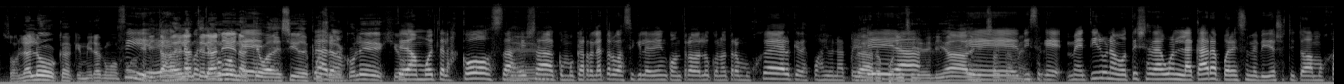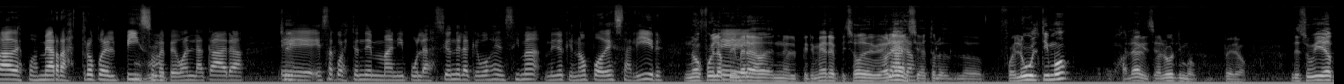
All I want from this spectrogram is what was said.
sos la loca, que mira como Sí, gritas adelante de la nena, que, qué va a decir después claro, en el colegio. Te dan vuelta las cosas. Eh, Ella como que relata algo así que le había encontrado algo con otra mujer, que después hay una pelea. Claro, por infidelidades, Eh, exactamente. Dice que me tira una botella de agua en la cara, por eso en el video yo estoy toda mojada. Después me arrastró por el piso, me pegó en la cara. Sí. Eh, esa cuestión de manipulación de la que vos encima medio que no podés salir. No fue la Eh, primera en el primer episodio de violencia, esto lo- lo- fue el último, ojalá que sea el último, pero de su vida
